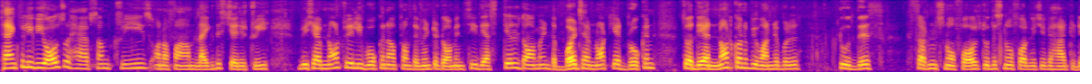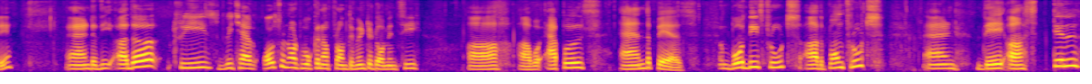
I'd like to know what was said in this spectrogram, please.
Thankfully, we also have some trees on a farm like this cherry tree which have not really woken up from the winter dormancy. They are still dormant. The buds have not yet broken. So they are not going to be vulnerable to this sudden snowfall, to the snowfall which we've had today. And the other trees which have also not woken up from the winter dormancy are our apples and the pears. Both these fruits are the pome fruits and they are still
